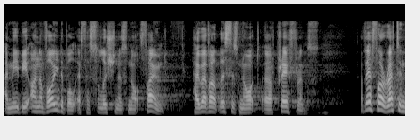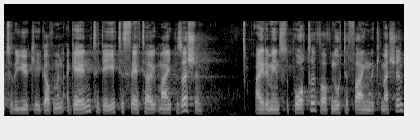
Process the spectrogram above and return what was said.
and may be unavoidable if a solution is not found. However, this is not our preference. I've therefore written to the UK Government again today to set out my position. I remain supportive of notifying the Commission,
